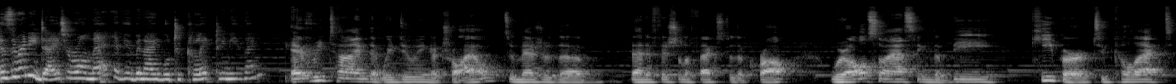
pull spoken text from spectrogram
Is there any data on that? Have you been able to collect anything? Every time that we're doing a trial to measure the beneficial effects to the crop. We're also asking the beekeeper to collect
